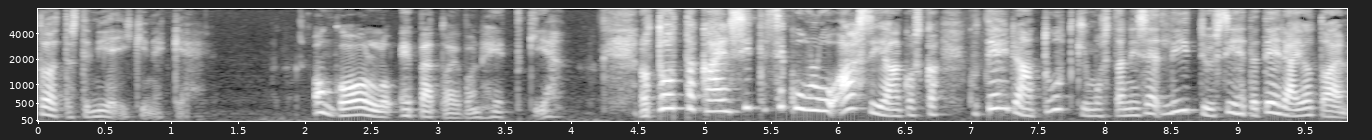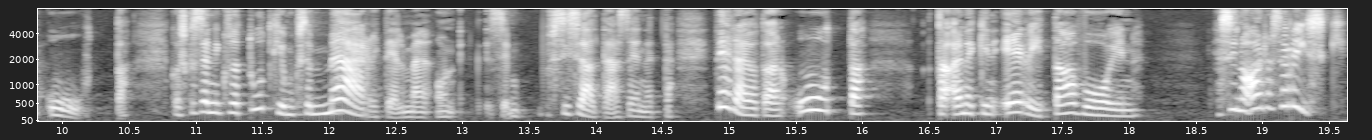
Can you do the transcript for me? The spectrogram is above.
Toivottavasti niin ei ikinä käy. Onko ollut epätoivon hetkiä? No totta kai sitten se kuuluu asiaan, koska kun tehdään tutkimusta, niin se liittyy siihen, että tehdään jotain uutta. Koska se, niin se tutkimuksen määritelmä on, se sisältää sen, että tehdään jotain uutta tai ainakin eri tavoin. Ja siinä on aina se riski.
